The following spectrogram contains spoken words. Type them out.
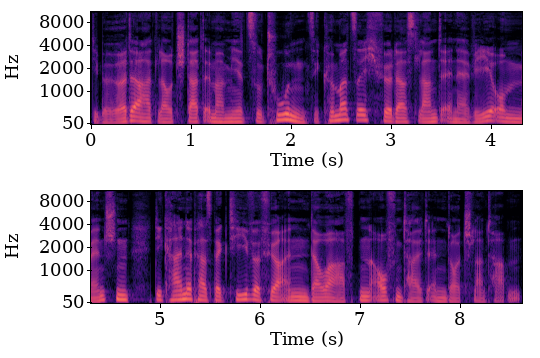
Die Behörde hat laut Stadt immer mehr zu tun. Sie kümmert sich für das Land NRW um Menschen, die keine Perspektive für einen dauerhaften Aufenthalt in Deutschland haben.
